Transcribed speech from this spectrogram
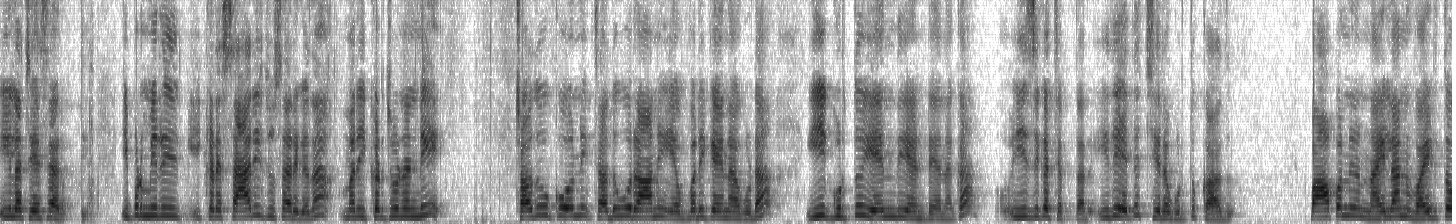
ఇలా చేశారు. ఇప్పుడు మీరు ఇక్కడ శారీ చూసారు కదా? మరి ఇక్కడ చూడండి. చదువుకొని చదువు రాని ఎవరికైనా కూడా ఈ గుర్తు ఏంది అంటే అనక ఈజీగా చెప్తారు. ఇది అయితే చీర గుర్తు కాదు. పాపను నైలాన్ వైర్తో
